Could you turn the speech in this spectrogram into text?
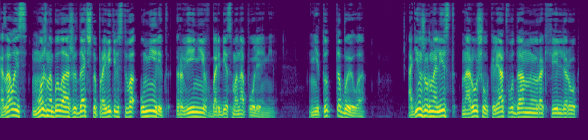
казалось, можно было ожидать, что правительство умерит рвение в борьбе с монополиями. Не тут-то было. Один журналист нарушил клятву, данную Рокфеллеру,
